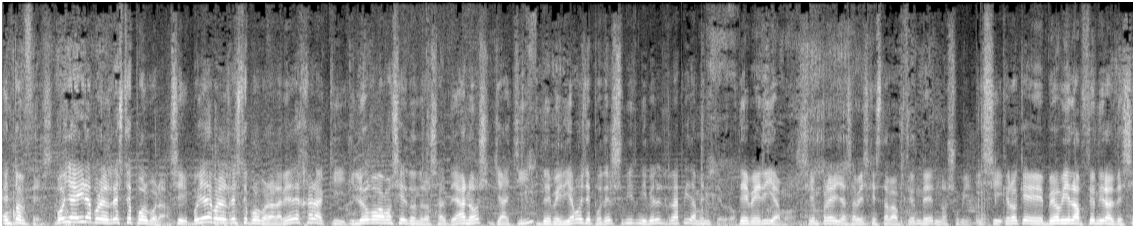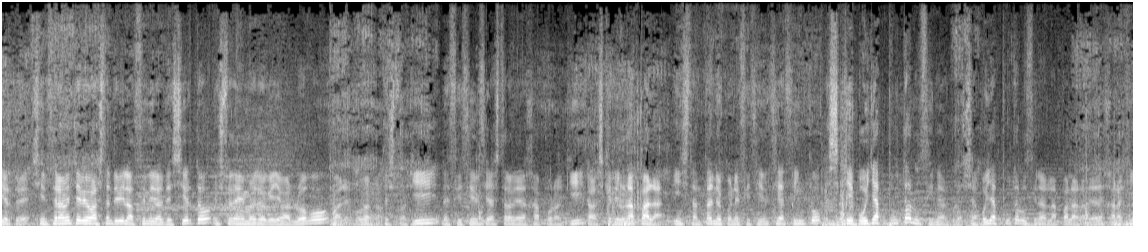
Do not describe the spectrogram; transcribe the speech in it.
Entonces, voy a ir a por el resto de pólvora. Sí, voy a ir a por el resto de pólvora. La voy a dejar aquí Y luego vamos a ir donde los aldeanos Y allí deberíamos de poder subir nivel rápidamente, bro. Deberíamos. Siempre ya sabéis que está la opción de no subir. Y sí, creo que veo bien la opción de ir al desierto, eh. Sinceramente veo bastante bien la opción de ir al desierto. Esto también me lo tengo que llevar luego. Vale, pues venga. Esto aquí La eficiencia esta la voy a dejar por aquí. Claro, es que tiene una pala instantáneo con eficiencia 5 Es que voy a puto alucinar, bro. O sea, voy a puto alucinar. La pala la voy a dejar aquí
